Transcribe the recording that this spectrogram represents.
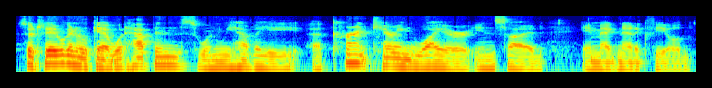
So today we're going to look at what happens when we have a, a current carrying wire inside a magnetic field.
